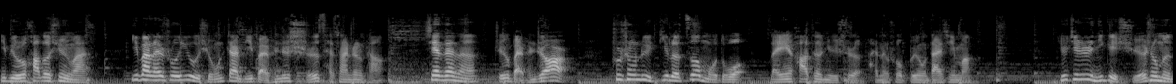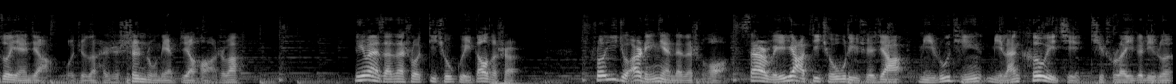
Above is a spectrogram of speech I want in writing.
你比如哈德逊湾，一般来说幼熊占比百分之十才算正常，现在呢只有百分之二。出生率低了这么多，莱因哈特女士还能说不用担心吗？尤其是你给学生们做演讲，我觉得还是慎重点比较好，是吧？另外，咱再说地球轨道的事儿。说一九二零年代的时候，塞尔维亚地球物理学家米卢廷·米兰科维奇提出了一个理论，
